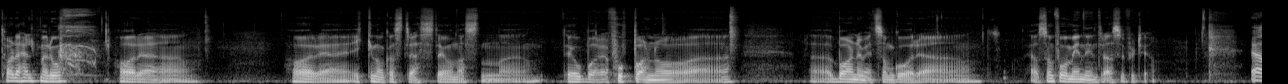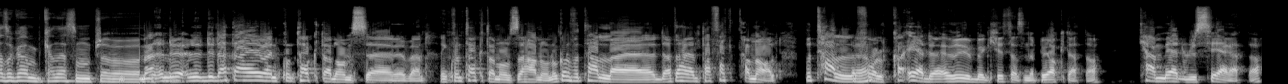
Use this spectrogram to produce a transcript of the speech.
tar det helt med ro. Har har ikke noe stress. Det er jo nesten Det er jo bare fotballen og, eh, barnet mitt som går eh, ja, Som får min interesse for tida. Ja, altså, hvem, hvem er det som prøver å Men du, du, dette er jo en kontaktannonse, Ruben. En kontaktannonse her nå. Nå kan du fortelle Dette er en perfekt kanal. Fortell Ja. folk hva er det Ruben Kristiansen er på jakt etter. Hvem er det du ser etter?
